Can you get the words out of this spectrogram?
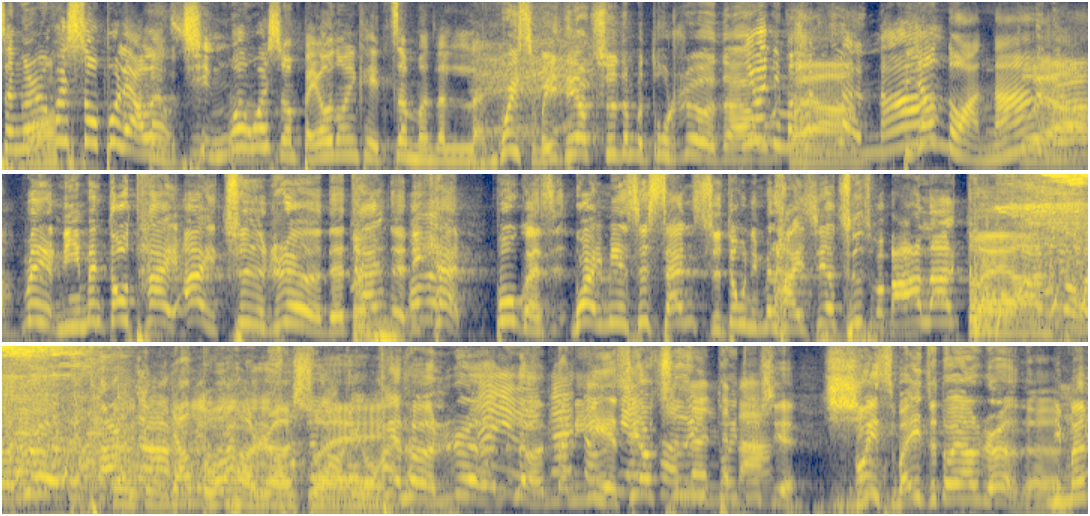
整个人会受不了了。请问为什么北欧东西可以这么的冷？为什么一定要吃那么多热的啊？因为你们很冷啊，比较暖呐。对啊，为，你们都太爱吃热的汤的。你看，不管是外面是三十度，你们还是要吃什么麻辣锅对啊很热的汤啊，要多喝热水天很热冷的，你也是要吃一堆这些。为什么一直都要热的？你们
